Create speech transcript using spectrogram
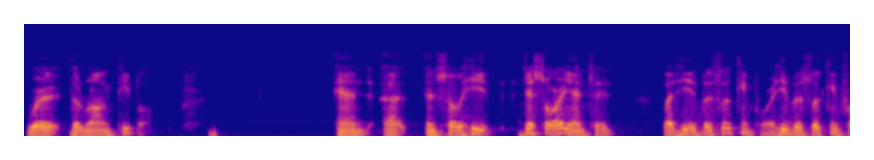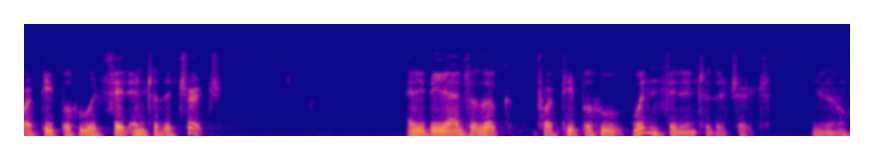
were the wrong people. And, uh, and so he disoriented what he was looking for. He was looking for people who would fit into the church. And he began to look for people who wouldn't fit into the church, you know.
